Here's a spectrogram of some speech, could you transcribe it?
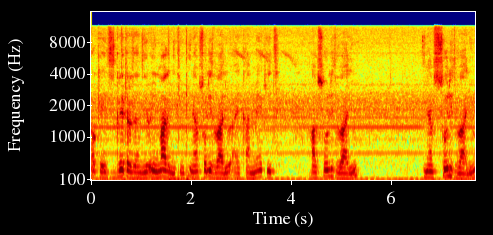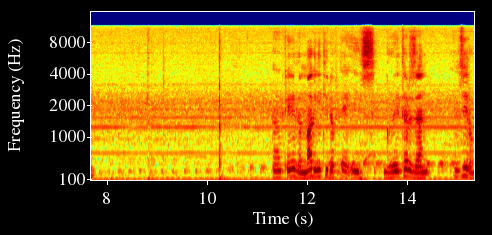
okay it's greater than zero in magnitude. In absolute value I can make it absolute value in absolute value. Okay the magnitude of A is greater than zero.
